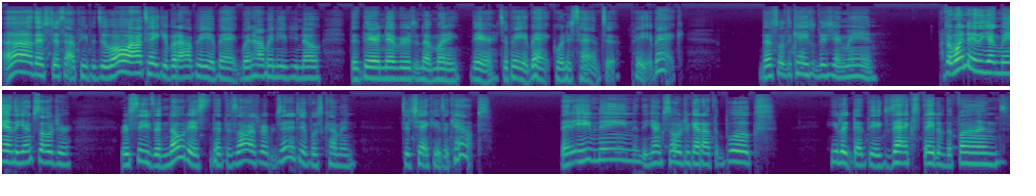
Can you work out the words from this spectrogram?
ah, that's just how people do. Oh, I'll take it, but I'll pay it back. But how many of you know that there never is enough money there to pay it back when it's time to pay it back? That's what the case with this young man. So one day, the young man, the young soldier, received a notice that the czar's representative was coming to check his accounts. That evening, the young soldier got out the books. He looked at the exact state of the funds,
